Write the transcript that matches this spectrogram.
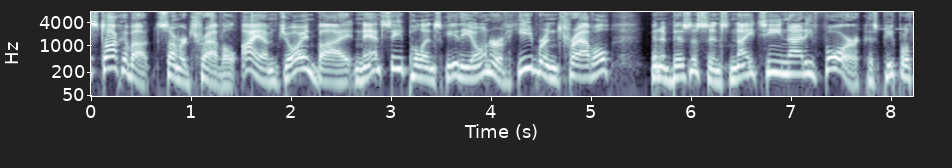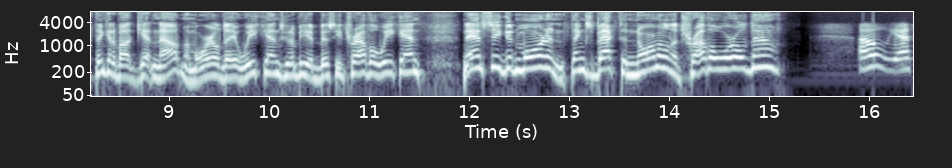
Let's talk about summer travel. I am joined by Nancy Palinski, the owner of Hebron Travel. Been in business since 1994 because people are thinking about getting out. Memorial Day weekend is going to be a busy travel weekend. Nancy, good morning. Things back to normal in the travel world now? Oh yes,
